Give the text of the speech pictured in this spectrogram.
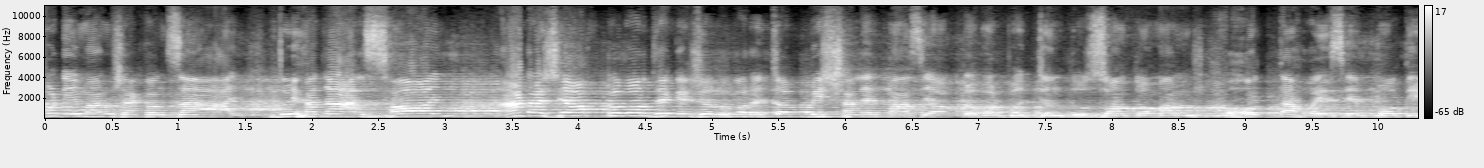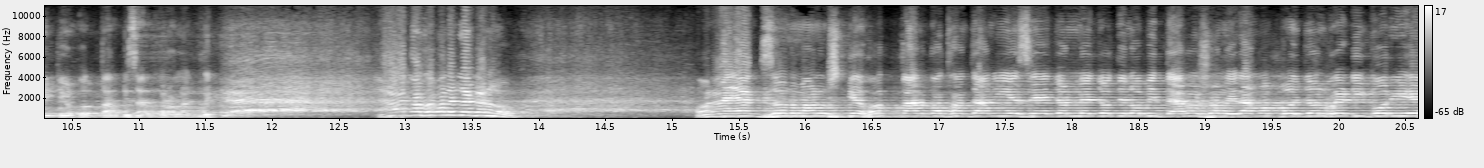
কোটি মানুষ এখন চাই, দুই হাজার ছয়, আঠাশে অক্টোবর থেকে শুরু করে চব্বিশ সালের পাঁচে অক্টোবর পর্যন্ত যত মানুষ হত্যা হয়েছে, প্রতিটি হত্যার বিচার করা লাগবে। কথা বলে না কেন? ওরা একজন মানুষকে হত্যার কথা জানিয়েছে, এজন্য যদি নবী তেরোশো নিরানব্বই জন রেডি করিয়ে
